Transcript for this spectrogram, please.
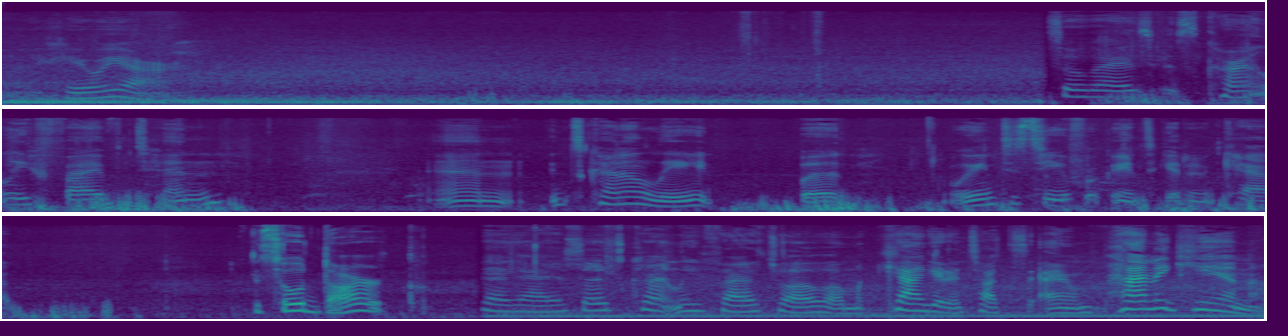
And here we are. So guys, it's currently 5:10 and it's kind of late, but we're going to see if we're going to get in a cab. It's so dark. Okay guys, so it's currently 5.12. Um, I can't get a taxi. I am panicking.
